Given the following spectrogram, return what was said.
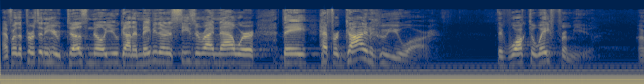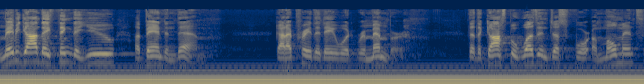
And for the person here who does know you, God, and maybe they're in a season right now where they have forgotten who you are, they've walked away from you. Or maybe, God, they think that you abandoned them. God, I pray that they would remember that the gospel wasn't just for a moment,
